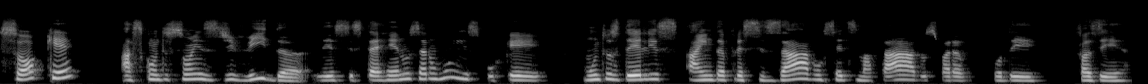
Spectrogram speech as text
Só que as condições de vida nesses terrenos eram ruins, porque muitos deles ainda precisavam ser desmatados para poder fazer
